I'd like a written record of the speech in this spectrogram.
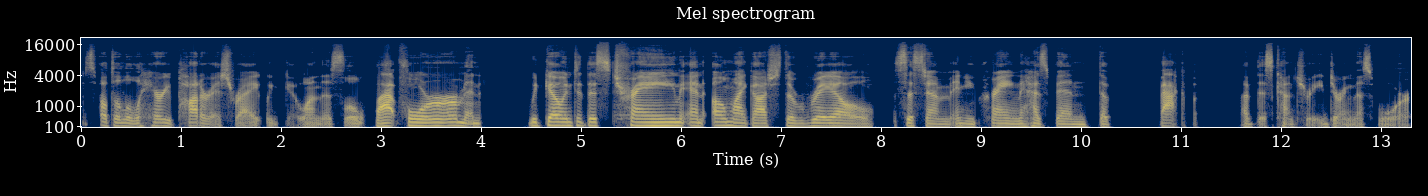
it felt a little Harry Potterish, right? We'd go on this little platform and we'd go into this train, and oh my gosh, the rail system in Ukraine has been the backbone of this country during this war.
